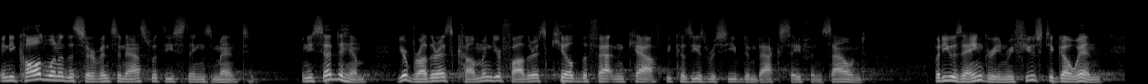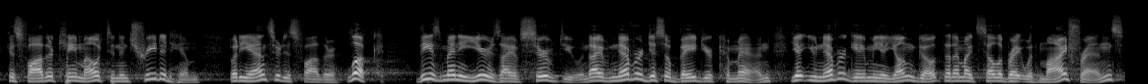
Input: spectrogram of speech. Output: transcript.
And he called one of the servants and asked what these things meant. And he said to him, Your brother has come, and your father has killed the fattened calf because he has received him back safe and sound. But he was angry and refused to go in. His father came out and entreated him, but he answered his father, Look, these many years I have served you, and I have never disobeyed your command, yet you never gave me a young goat that I might celebrate with my friends.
